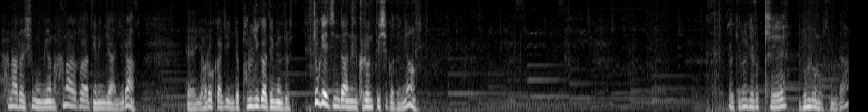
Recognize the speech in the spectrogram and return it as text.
하나를 심으면 하나가 되는 게 아니라 예, 여러 가지 이제 분리가 되면서 쪼개진다는 그런 뜻이거든요. 여기를 이렇게 눌러 놓습니다.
